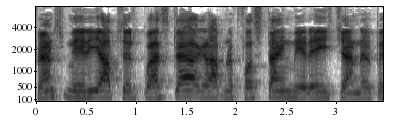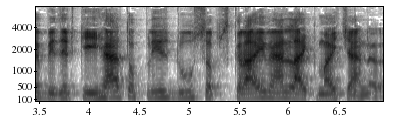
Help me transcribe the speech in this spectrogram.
फ्रेंड्स मेरी आपसे रिक्वेस्ट है, अगर आपने फ़र्स्ट टाइम मेरे इस चैनल पे विज़िट की है तो please do subscribe and like my channel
